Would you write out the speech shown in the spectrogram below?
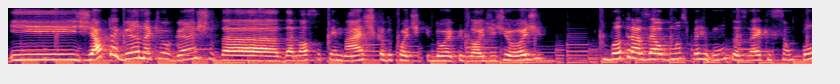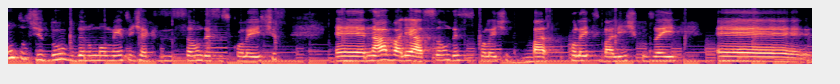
E já pegando aqui o gancho da, da nossa temática do, do episódio de hoje, vou trazer algumas perguntas, né, que são pontos de dúvida no momento de aquisição desses coletes, é, na avaliação desses coletes, ba, coletes balísticos aí é,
